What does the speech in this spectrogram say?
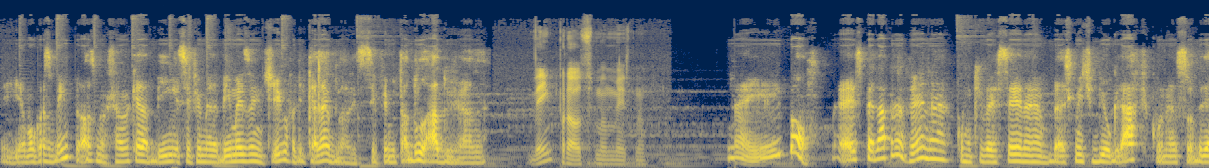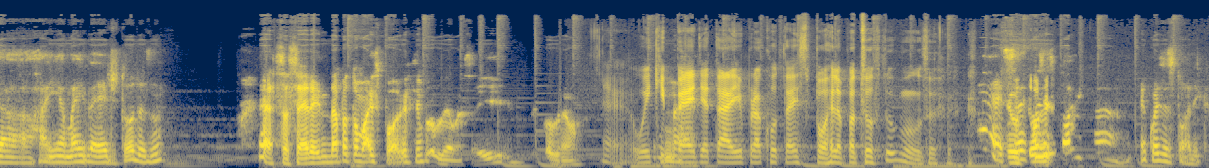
E é uma coisa bem próxima. Eu achava que era bem, esse filme era bem mais antigo. Eu falei, caramba, esse filme tá do lado já, né? Bem próximo mesmo. É, e, bom, é esperar pra ver, né? Como que vai ser, né? Basicamente biográfico, né? Sobre a rainha mais velha de todas, né? É, essa série ainda dá pra tomar spoiler sem problema. Isso aí problema. É, o Wikipedia tá aí pra contar spoiler pra todo mundo. É, isso Eu é tô coisa histórica. É coisa histórica.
